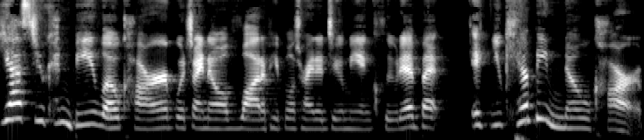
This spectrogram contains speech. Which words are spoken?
yes, you can be low carb, which I know a lot of people try to do, me included, but it, you can't be no carb.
